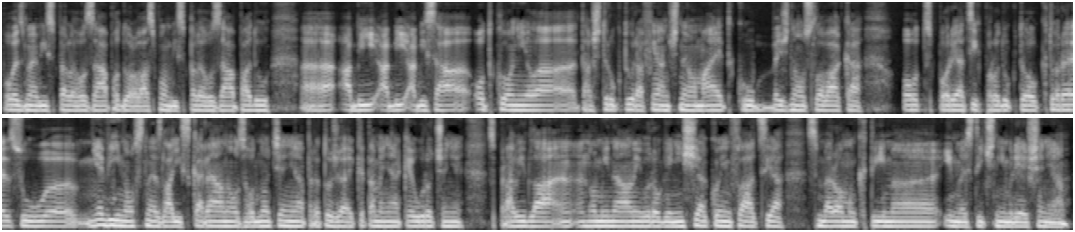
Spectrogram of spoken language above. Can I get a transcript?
povedzme vyspelého západu alebo aspoň vyspelého západu, aby, aby, aby sa odklonila tá štruktúra finančného majetku bežného Slováka od sporiacich produktov, ktoré sú e, nevýnosné z hľadiska reálneho zhodnotenia, pretože aj keď tam je nejaké úročenie z pravidla, e, nominálny úrok je nižší ako inflácia smerom k tým e, investičným riešeniam.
